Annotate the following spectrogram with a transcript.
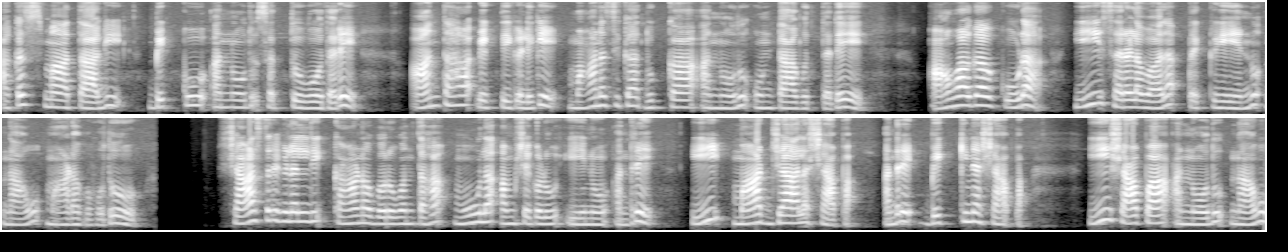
ಅಕಸ್ಮಾತಾಗಿ ಬೆಕ್ಕು ಅನ್ನೋದು ಸತ್ತು ಹೋದರೆ ಅಂತಹ ವ್ಯಕ್ತಿಗಳಿಗೆ ಮಾನಸಿಕ ದುಃಖ ಅನ್ನೋದು ಉಂಟಾಗುತ್ತದೆ. ಆವಾಗ ಕೂಡ ಈ ಸರಳವಾದ ಪ್ರಕ್ರಿಯೆಯನ್ನು ನಾವು ಮಾಡಬಹುದು. ಶಾಸ್ತ್ರಗಳಲ್ಲಿ ಕಾಣಬರುವಂತಹ ಮೂಲ ಅಂಶಗಳು ಏನು ಅಂದರೆ ಈ ಮಾರ್ಜಾಲ ಶಾಪ, ಅಂದರೆ ಬೆಕ್ಕಿನ ಶಾಪ. ಈ ಶಾಪ ಅನ್ನೋದು ನಾವು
